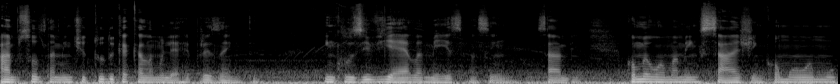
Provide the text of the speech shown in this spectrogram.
absolutamente tudo que aquela mulher representa. Inclusive ela mesma, assim, sabe? Como eu amo a mensagem, como eu amo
